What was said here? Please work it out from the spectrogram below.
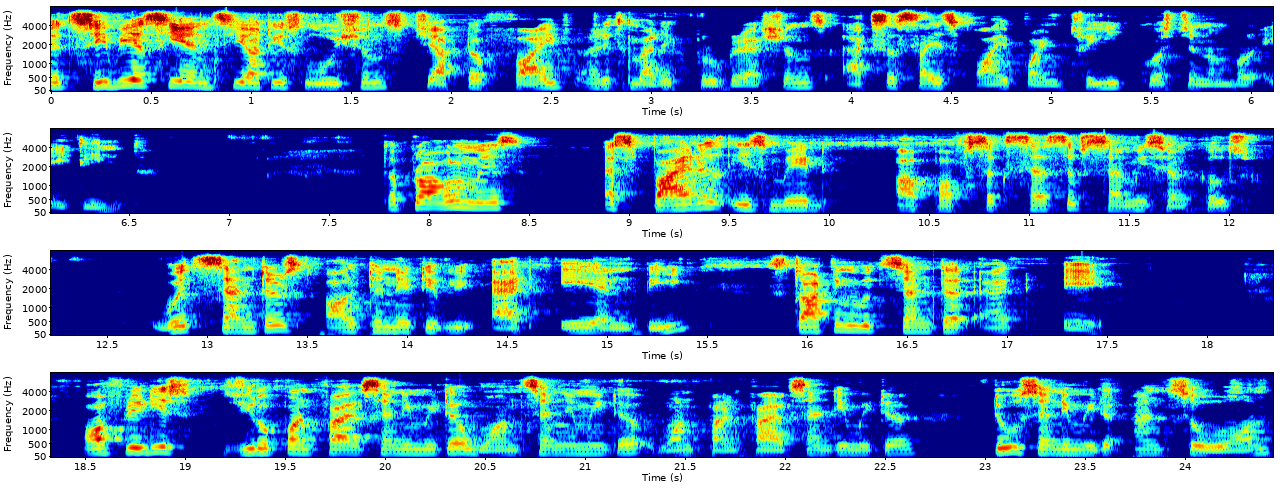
It's CBSE NCERT Solutions Chapter 5 Arithmetic Progressions Exercise 5.3 Question number 18. The problem is a spiral is made up of successive semicircles with centers alternatively at A and B starting with center at A of radius 0.5 cm, 1 cm, 1.5 cm, 2 cm and so on.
